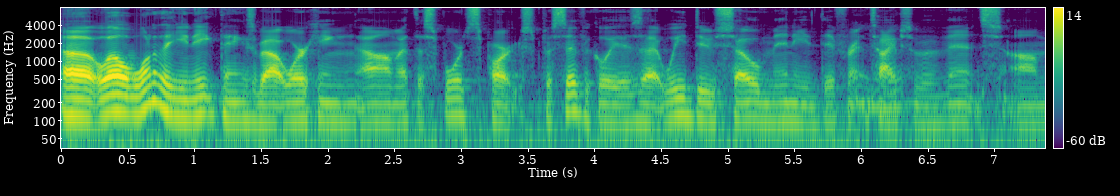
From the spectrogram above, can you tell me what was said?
Uh, well, one of the unique things about working um, at the sports park specifically is that we do so many different types of events um,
